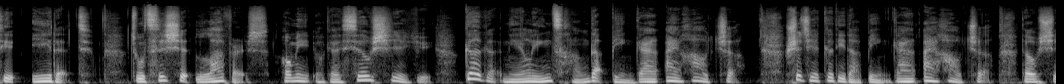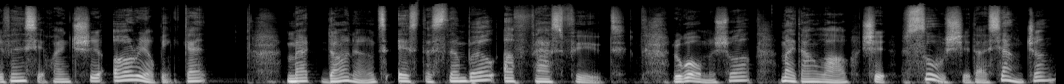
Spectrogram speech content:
to eat it。主词是 lovers，后面有个修饰语，各个年龄层的饼干爱好者，世界各地的饼干爱好者都十分喜欢吃 Oreo 饼干。McDonald's is the symbol of fast food。如果我们说麦当劳是素食的象征，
